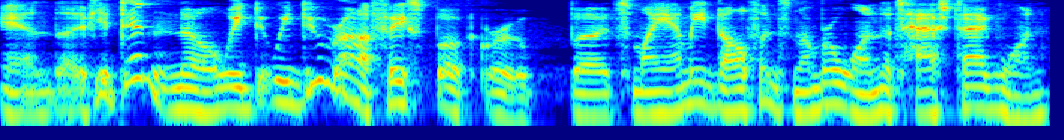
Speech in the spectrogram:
And uh, if you didn't know, we do, we do run a Facebook group. Uh, it's Miami Dolphins number one. That's hashtag one.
